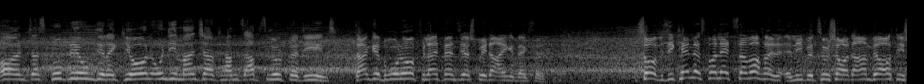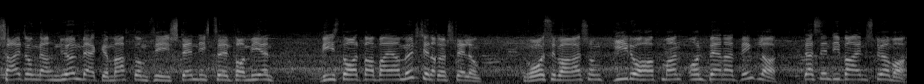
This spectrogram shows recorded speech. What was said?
und das Publikum, die Region und die Mannschaft haben es absolut verdient. Danke Bruno, vielleicht werden Sie ja später eingewechselt. So, Sie kennen das von letzter Woche, liebe Zuschauer. Da haben wir auch die Schaltung nach Nürnberg gemacht, um Sie ständig zu informieren, wie es dort bei Bayern München zur Stellung. Große Überraschung, Guido Hoffmann und Bernhard Winkler. Das sind die beiden Stürmer.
